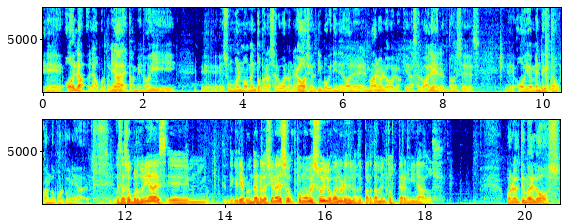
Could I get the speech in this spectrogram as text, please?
Eh, hoy la- las oportunidades también, hoy es un buen momento para hacer buenos negocios. El tipo que tiene dólares en mano lo- los quiere hacer valer, entonces obviamente que está buscando oportunidades. Esas oportunidades, te quería preguntar en relación a eso, ¿cómo ves hoy los valores de los departamentos terminados? Bueno, el tema de los,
